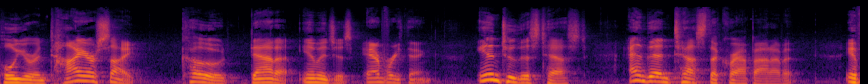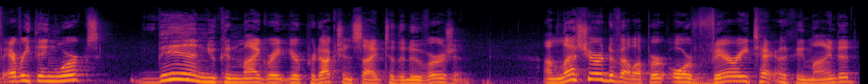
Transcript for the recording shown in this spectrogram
pull your entire site, code, data, images, everything into this test, and then test the crap out of it. If everything works, then you can migrate your production site to the new version. Unless you're a developer or very technically minded,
